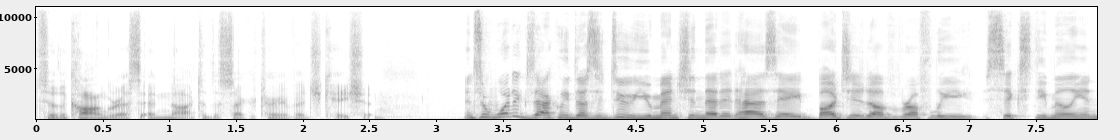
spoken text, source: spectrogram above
to the Congress and not to the Secretary of Education. And so, what exactly does it do? You mentioned that it has a budget of roughly $60 million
